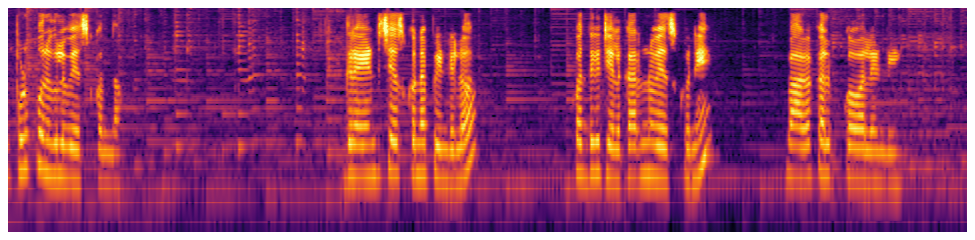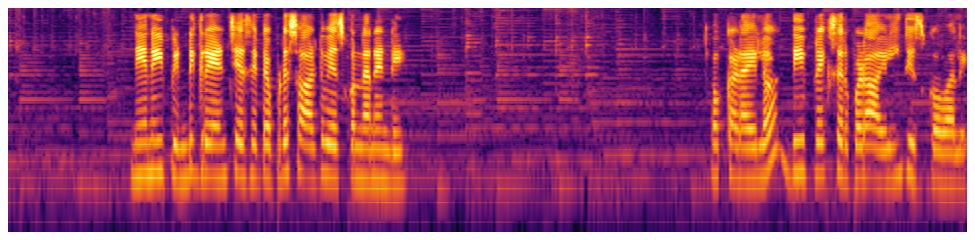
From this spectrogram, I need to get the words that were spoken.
ఇప్పుడు పునుగులు వేసుకుందాం. గ్రైండ్ చేసుకున్న పిండిలో కొద్దిగా జీలకర్రను వేసుకుని బాగా కలుపుకోవాలండి. నేను ఈ పిండి గ్రైండ్ చేసేటప్పుడే సాల్ట్ వేసుకున్నానండి. ఒక కడాయిలో డీప్ ఫ్రైకి సరిపడా ఆయిల్ని తీసుకోవాలి.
